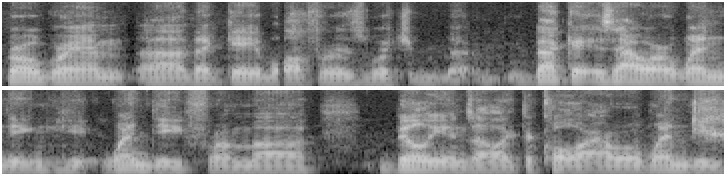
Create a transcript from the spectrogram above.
program uh, that Gabe offers, which uh, Becca is our Wendy, he- Wendy from uh, Billions. I like to call her our Wendy.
